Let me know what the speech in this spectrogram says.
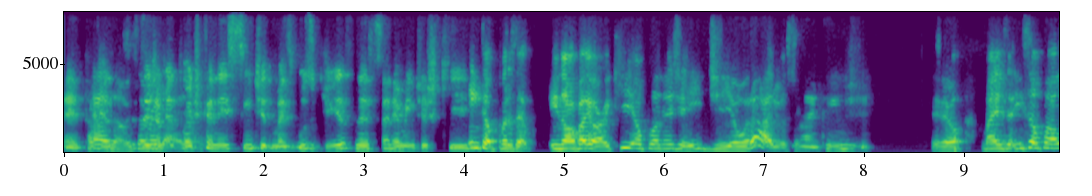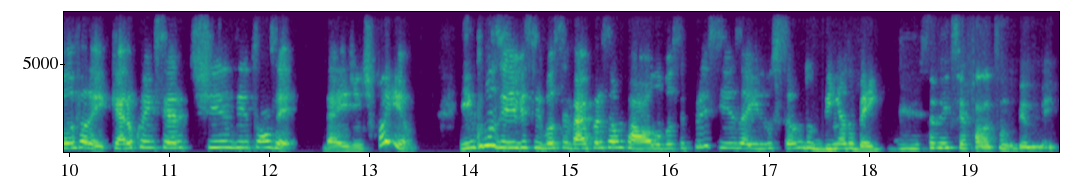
É, talvez é, não, é seja é metódica nesse sentido, mas os dias necessariamente acho que. Então, por exemplo, em Nova York eu planejei dia horário. Assim. Ah, entendi. Entendeu? Mas em São Paulo eu falei, quero conhecer X, Y, Z. Daí a gente foi indo. Inclusive, se você vai para São Paulo, você precisa ir no Sandubinha do Bem. Eu não sabia que você ia falar de Sandubinha do Bem.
